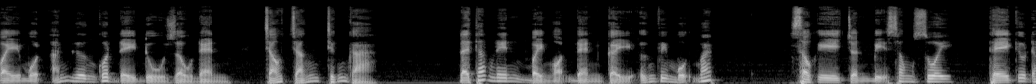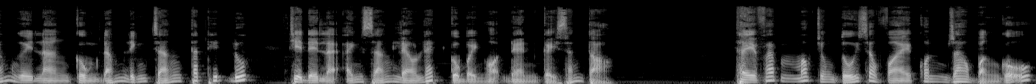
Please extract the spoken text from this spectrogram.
bày một án hương có đầy đủ dầu đèn, cháo trắng, trứng gà. Lại thắp lên bảy ngọn đèn cầy ứng với mỗi bát. Sau khi chuẩn bị xong xuôi, thầy kêu đám người làng cùng đám lính trắng tắt hết đuốc, chỉ để lại ánh sáng leo lét của bảy ngọn đèn cầy sáng tỏ. Thầy Pháp móc trong túi ra vài con dao bằng gỗ,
